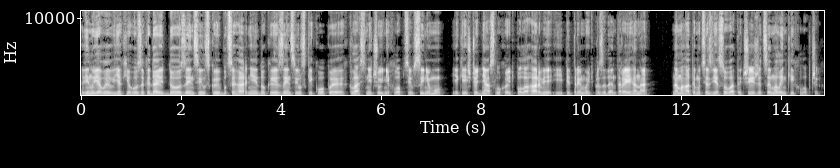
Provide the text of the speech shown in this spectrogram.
Він уявив, як його закидають до Зейнсвілської буцигарні, доки зейнсвілські копи, класні чуйні хлопці в синьому, які щодня слухають Пола Гарві і підтримують президента Рейгана, намагатимуться з'ясувати, чий же це маленький хлопчик.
